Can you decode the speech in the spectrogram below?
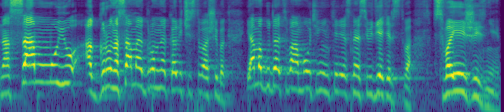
на, самую, на самое огромное количество ошибок. Я могу дать вам очень интересное свидетельство в своей жизни.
